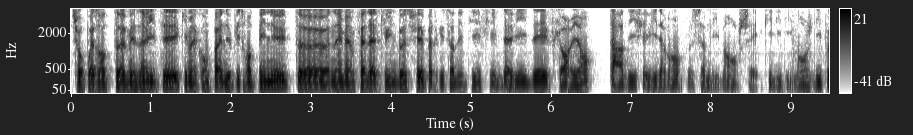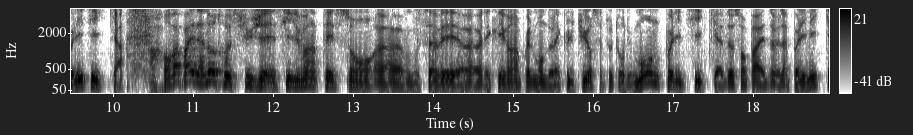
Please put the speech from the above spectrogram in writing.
Je vous représente euh, mes invités qui m'accompagnent depuis 30 minutes. Euh, Naïm Fadel, Kevin Bossuet, Patrice Arditi, Philippe David et Florian tardif évidemment. Nous sommes dimanche et qui dit dimanche dit politique. On va parler d'un autre sujet. Sylvain Tesson, euh, vous savez, euh, l'écrivain après le monde de la culture, c'est au tour du monde politique de s'emparer de la polémique.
